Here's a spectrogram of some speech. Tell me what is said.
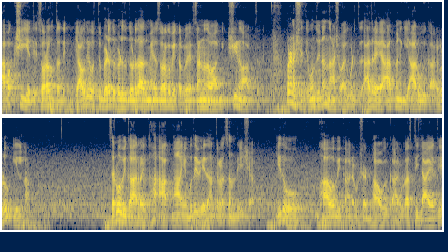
ಅಪಕ್ಷೀಯತೆ ಸೊರಗುತ್ತದೆ. ಯಾವುದೇ ವಸ್ತು ಬೆಳೆದು ಬೆಳೆದು ದೊಡ್ಡದಾದ ಮೇಲೆ ಸೊರಗಬೇಕಲ್ವೇ? ಸಣ್ಣವಾಗಿ ಕ್ಷೀಣವಾಗ್ತದೆ. ಪ್ರಣಶ್ಯತೆ ಒಂದು ದಿನ ನಾಶವಾಗಿ ಬಿಡ್ತದೆ. ಆದರೆ ಆತ್ಮನಿಗೆ ಯಾರೂ ವಿಕಾರಗಳು ಇಲ್ಲ. ಸರ್ವವಿಕಾರರಹಿತ ಆತ್ಮ ಎಂಬುದೇ ವೇದಾಂತಗಳ ಸಂದೇಶ. ಇದು ಭಾವವಿಕಾರಗಳು ಷಡ್ಭಾವ ವಿಕಾರಗಳು ಅಸ್ಥಿ ಜಾಯತೆ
